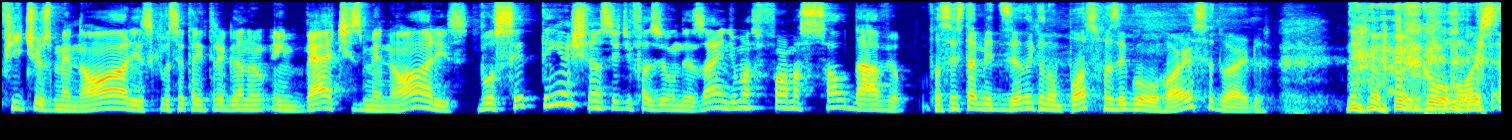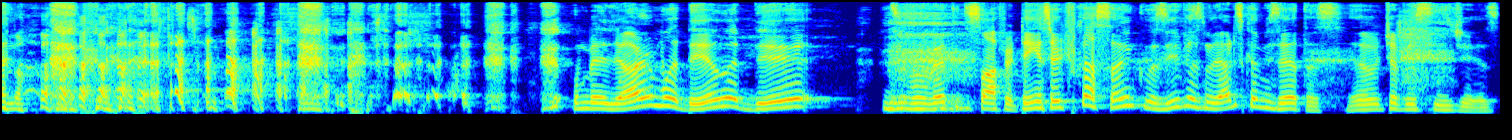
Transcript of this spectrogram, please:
features menores, que você está entregando em batches menores, você tem a chance de fazer um design de uma forma saudável. Você está me dizendo que eu não posso fazer Go Horse, Eduardo? Go Horse, não. o melhor modelo de desenvolvimento de software. Tem a certificação, inclusive, as melhores camisetas. Eu tinha visto esses dias.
